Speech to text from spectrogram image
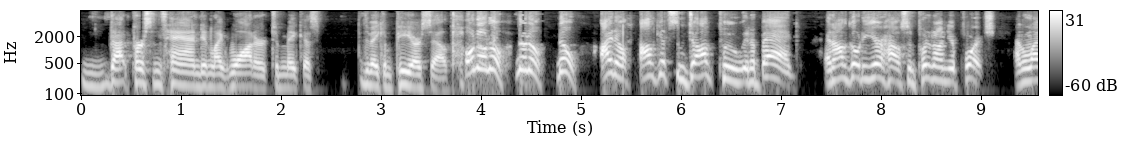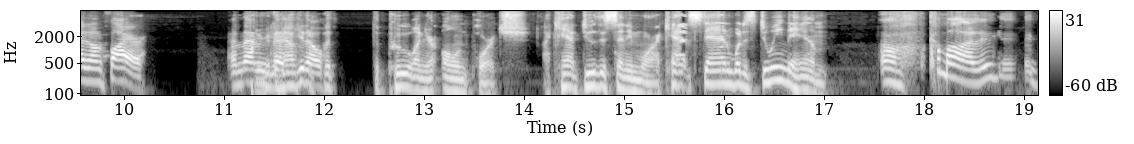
that person's hand in like water to make us to make him pee ourselves. Oh no no no no no! I know. I'll get some dog poo in a bag, and I'll go to your house and put it on your porch and light it on fire. And You're then, then have you to know, put the poo on your own porch. I can't do this anymore. I can't stand what it's doing to him. Oh, come on. You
